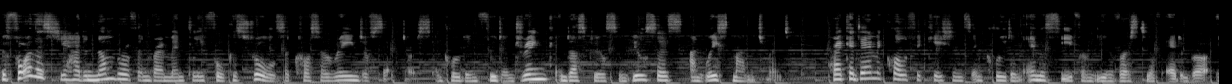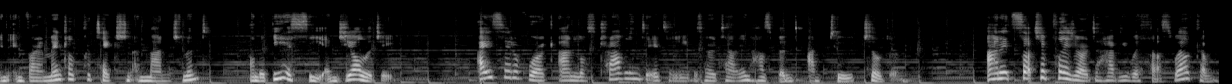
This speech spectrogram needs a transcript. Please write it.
Before this, she had a number of environmentally focused roles across a range of sectors, including food and drink, industrial symbiosis, and waste management. Her academic qualifications include an MSc from the University of Edinburgh in Environmental Protection and Management and a BSc in Geology. Outside of work, Anne loves travelling to Italy with her Italian husband and two children. And it's such a pleasure to have you with us. Welcome.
